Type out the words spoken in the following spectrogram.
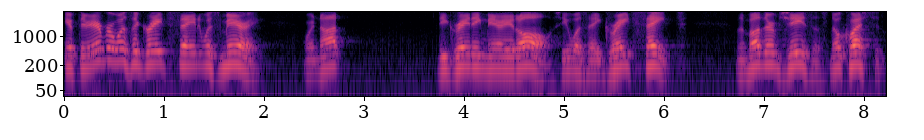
If there ever was a great saint, it was Mary. We're not degrading Mary at all. She was a great saint the mother of Jesus, no question.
